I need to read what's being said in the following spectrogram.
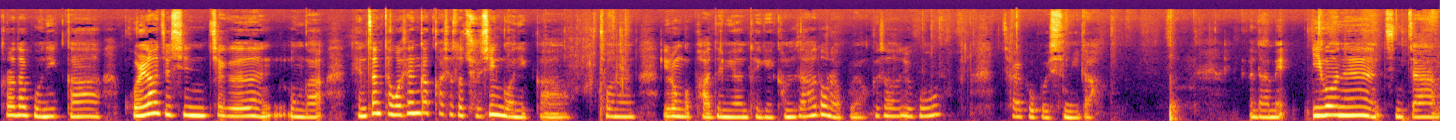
그러다 보니까 골라주신 책은 뭔가 괜찮다고 생각하셔서 주신 거니까 저는 이런 거 받으면 되게 감사하더라고요. 그래서 이거 잘 보고 있습니다. 그 다음에 이거는 진짜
